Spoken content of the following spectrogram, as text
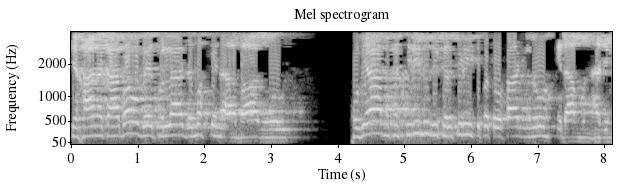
چې خانه کعبه او بیت الله د مخ کې نه آباد وو خو بیا مفسرینو ذکر کړی چې په طوفان نوح کې دا منهدم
